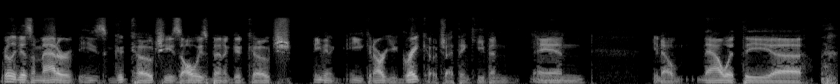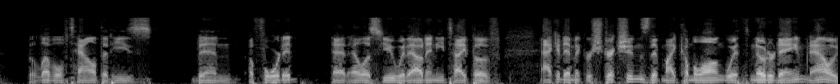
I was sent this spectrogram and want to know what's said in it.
really doesn't matter. He's a good coach. He's always been a good coach. Even you can argue great coach. I think even and you know now with the uh, the level of talent that he's been afforded at LSU without any type of academic restrictions that might come along with Notre Dame. Now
